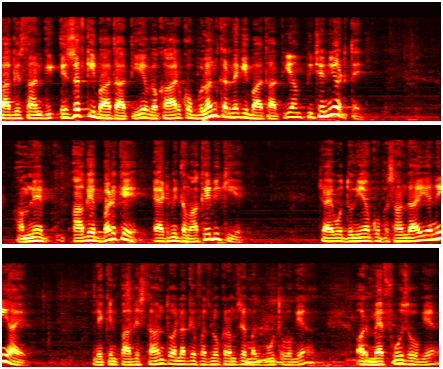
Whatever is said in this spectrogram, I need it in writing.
पाकिस्तान की इज़्ज़त की बात आती है, वकार को बुलंद करने की बात आती है, हम पीछे नहीं हटते। हमने आगे बढ़ के एटमी धमाके भी किए, चाहे वो दुनिया को पसंद आए या नहीं आए, लेकिन पाकिस्तान तो अल्लाह के फजल करम से मज़बूत हो गया और महफूज हो गया।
